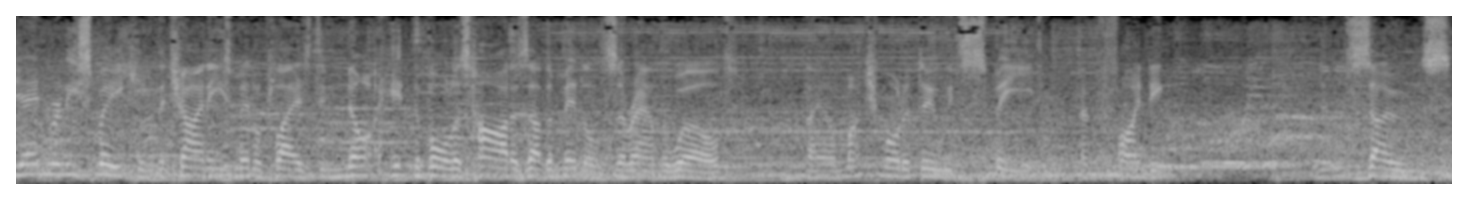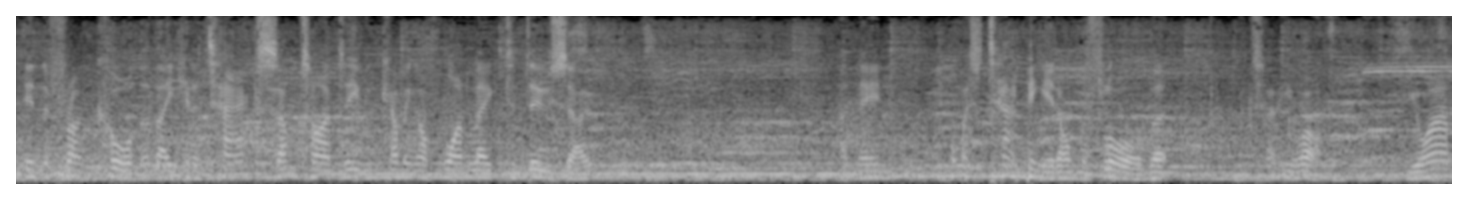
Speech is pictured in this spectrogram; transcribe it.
generally speaking, the Chinese middle players do not hit the ball as hard as other middles around the world. They are much more to do with speed and finding little zones in the front court that they can attack, sometimes even coming off one leg to do so. And then almost tapping it on the floor, but I tell you what, Yuan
